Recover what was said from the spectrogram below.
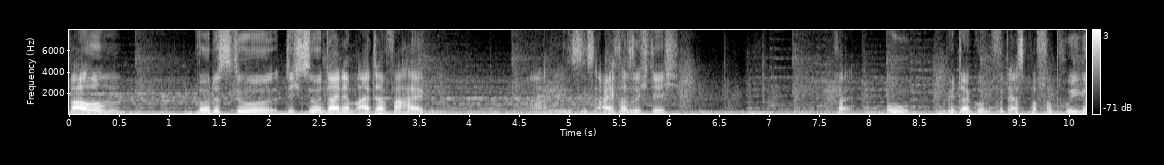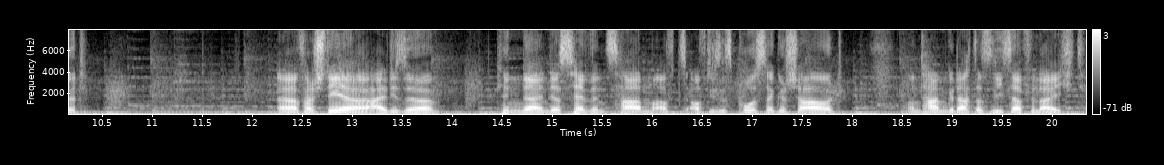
Warum würdest du dich so in deinem Alter verhalten? Ah, sie ist eifersüchtig. Weil, oh, im Hintergrund wird erstmal verprügelt. Äh, verstehe. All diese Kinder in der Sevens haben auf, auf dieses Poster geschaut und haben gedacht, dass Lisa vielleicht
